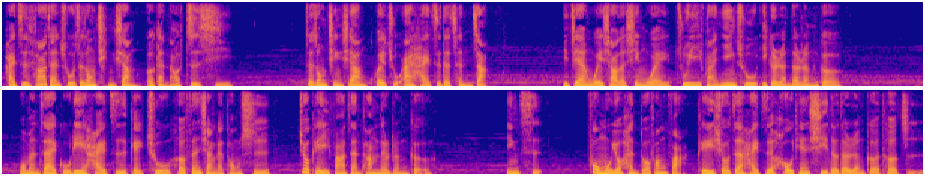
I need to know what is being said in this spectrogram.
孩子发展出这种倾向而感到窒息。这种倾向会阻碍孩子的成长。一件微小的行为足以反映出一个人的人格。我们在鼓励孩子给出和分享的同时，就可以发展他们的人格。因此，父母有很多方法可以修正孩子后天习得的人格特质，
